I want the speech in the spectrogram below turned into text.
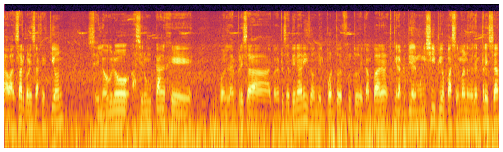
avanzar con esa gestión, se logró hacer un canje con la empresa, con la empresa Tenaris, donde el puerto de frutos de Campana, que era propiedad del municipio, pasa en manos de la empresa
